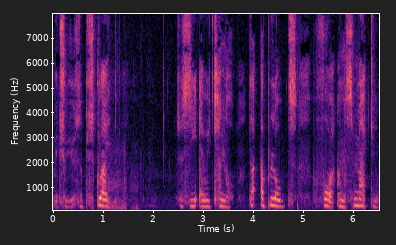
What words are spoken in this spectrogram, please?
Make sure you're subscribed to see every channel that uploads before I'ma smack you.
